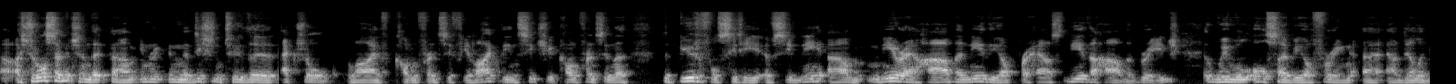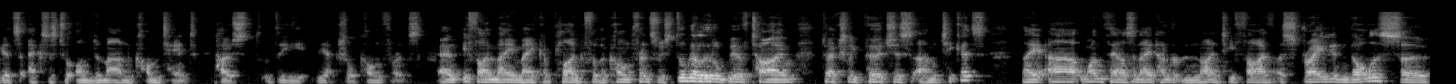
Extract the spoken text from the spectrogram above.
I should also mention that um, in, in, addition to the actual live conference, if you like, the in situ conference in the, the beautiful city of Sydney, um, near our harbour, near the Opera House, near the Harbour Bridge, we will also be offering uh, our delegates access to on-demand content post the, the actual conference. And if I may make a plug for the conference, we've still got a little bit of time to actually purchase um, tickets. They are 1,895 Australian dollars. So,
